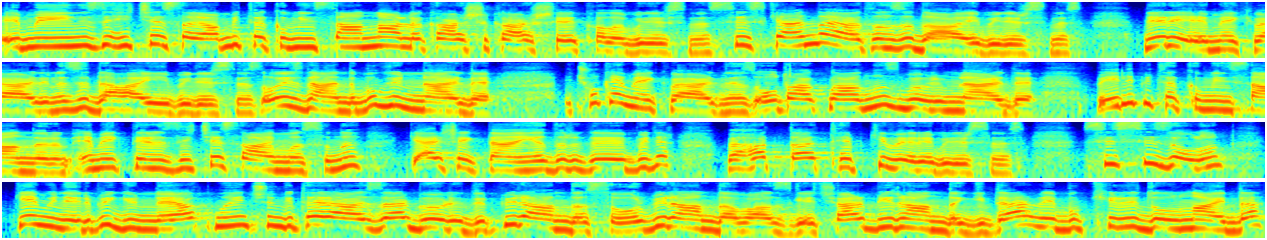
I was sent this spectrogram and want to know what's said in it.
emeğinizi hiçe sayan bir takım insanlarla karşı karşıya kalabilirsiniz. Siz kendi hayatınızı daha iyi bilirsiniz. Nereye emek verdiğinizi daha iyi bilirsiniz. O yüzden de bugünlerde çok emek verdiğiniz, odaklandığınız bölümlerde belli bir takım insanların emeklerinizi hiçe saymasını gerçekten yadırgayabilir ve hatta tepki verebilirsiniz. Siz siz olun, gemileri bir günde yakmayın çünkü teraziler böyledir. Bir anda soğur, bir anda vazgeçer, bir anda gider ve bu kirli dolunayda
